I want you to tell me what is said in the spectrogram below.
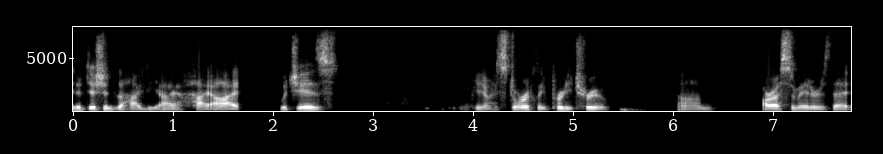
in addition to the high DI, high I, which is you know historically pretty true, um, our estimators that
